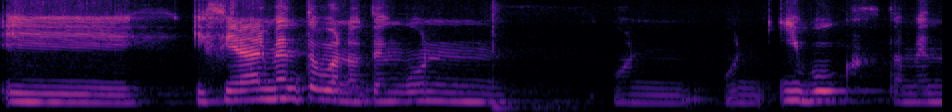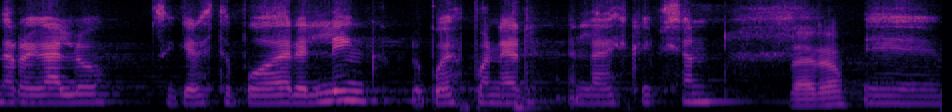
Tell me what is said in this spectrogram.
Y, y, finalmente, bueno, tengo un, un, ebook también de regalo. Si quieres te puedo dar el link, lo puedes poner en la descripción. Claro. Eh,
